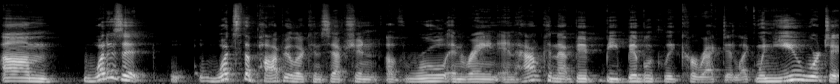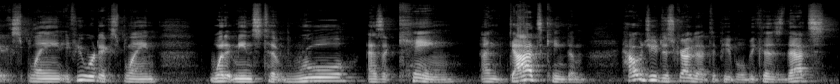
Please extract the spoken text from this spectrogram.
um, what is it? What's the popular conception of rule and reign, and how can that be, be biblically corrected? Like when you were to explain, if you were to explain what it means to rule as a king and God's kingdom, how would you describe that to people? Because that's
